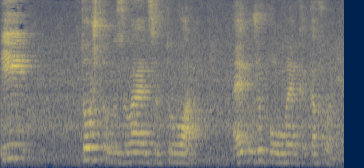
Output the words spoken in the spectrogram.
И то, что называется труа, а это уже полная какофония.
